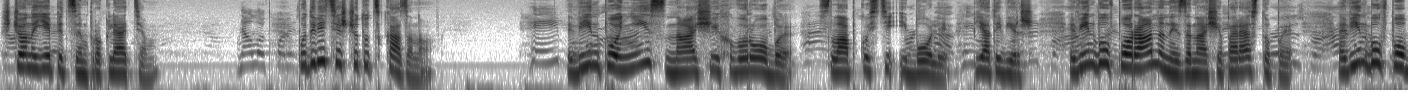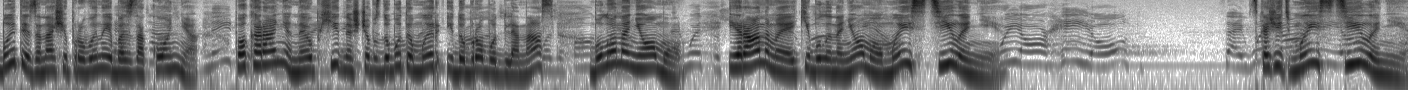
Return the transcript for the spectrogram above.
що не є під цим прокляттям. Подивіться, що тут сказано. Він поніс наші хвороби, слабкості і болі. П'ятий вірш. Він був поранений за наші переступи. Він був побитий за наші провини і беззаконня. Покарання необхідне, щоб здобути мир і добробут для нас, було на ньому. І ранами, які були на ньому, ми зцілені. Скажіть, ми зцілені.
